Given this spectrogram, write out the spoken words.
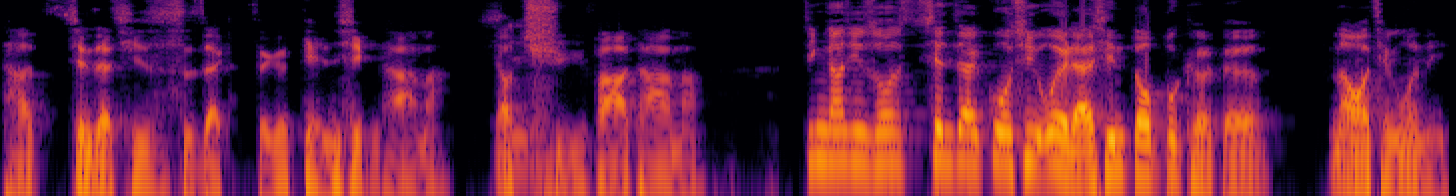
他现在其实是在这个点醒他嘛，要启发他嘛。《金刚经》说现在、过去、未来心都不可得。那我请问你，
